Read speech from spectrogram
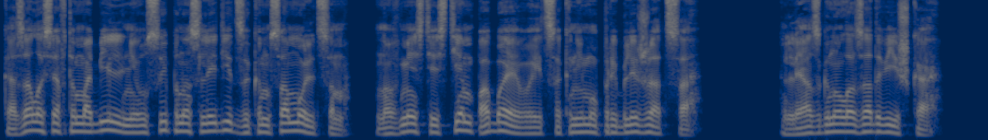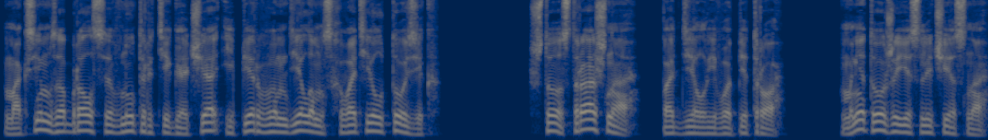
Казалось, автомобиль неусыпно следит за комсомольцем, но вместе с тем побаивается к нему приближаться. Лязгнула задвижка. Максим забрался внутрь тягача и первым делом схватил тозик. «Что, страшно?» – поддел его Петро. «Мне тоже, если честно.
